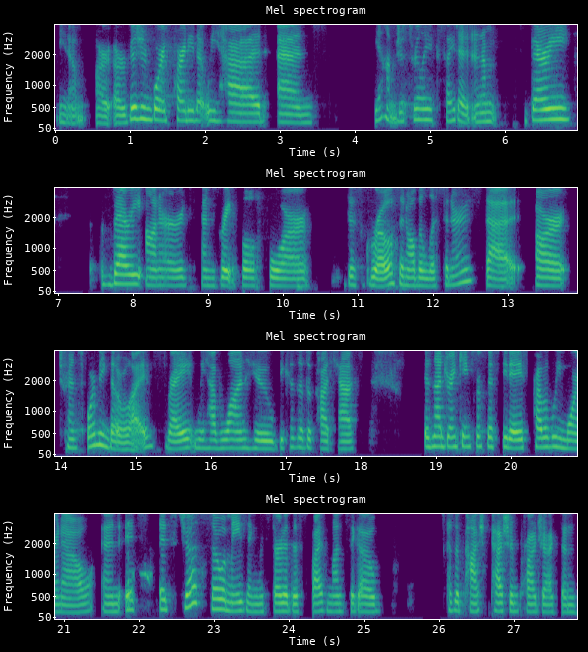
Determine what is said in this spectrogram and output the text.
you know, our, our vision board party that we had. And yeah, I'm just really excited. And I'm very, very honored and grateful for this growth and all the listeners that are transforming their lives, right? We have one who, because of the podcast, is not drinking for 50 days, probably more now. And it's it's just so amazing. We started this five months ago as a passion project, and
